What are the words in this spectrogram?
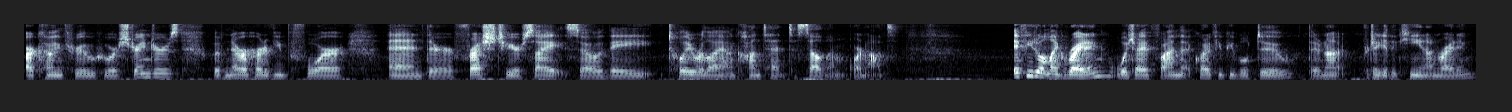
are coming through who are strangers, who have never heard of you before, and they're fresh to your site, so they totally rely on content to sell them or not. If you don't like writing, which I find that quite a few people do, they're not particularly keen on writing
